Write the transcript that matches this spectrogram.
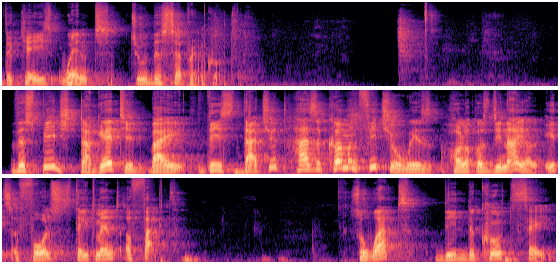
the case went to the Supreme Court. The speech targeted by this statute has a common feature with Holocaust denial. It's a false statement of fact. So, what did the court say?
